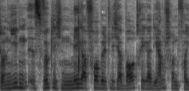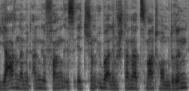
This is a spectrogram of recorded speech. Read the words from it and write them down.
Dorniden ist wirklich ein mega vorbildlicher Bauträger. Die haben schon vor Jahren damit angefangen, ist jetzt schon überall im Standard Smart Home drin.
